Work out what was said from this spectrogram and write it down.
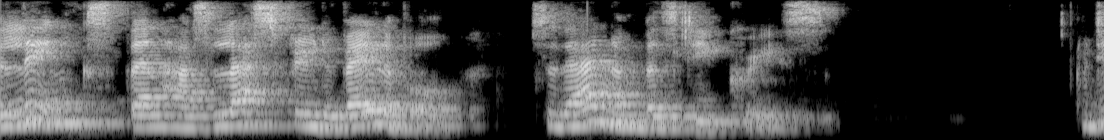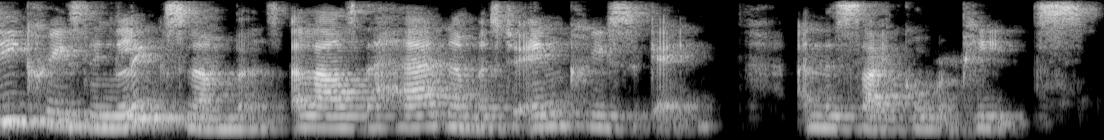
The lynx then has less food available, so their numbers decrease. Decreasing lynx numbers allows the hare numbers to increase again, and the cycle repeats.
